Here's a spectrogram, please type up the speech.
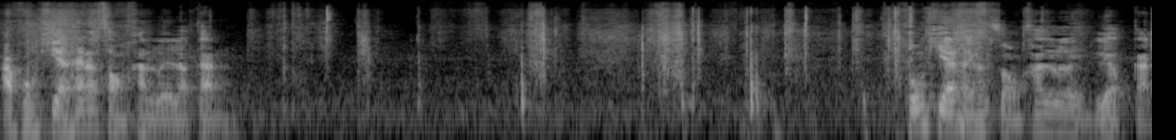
อะผมเขียนให้ทั้งสองคันเลยแล้วกัน ผมเขียนให้ทั้งสองคันเลยเรียบกัน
